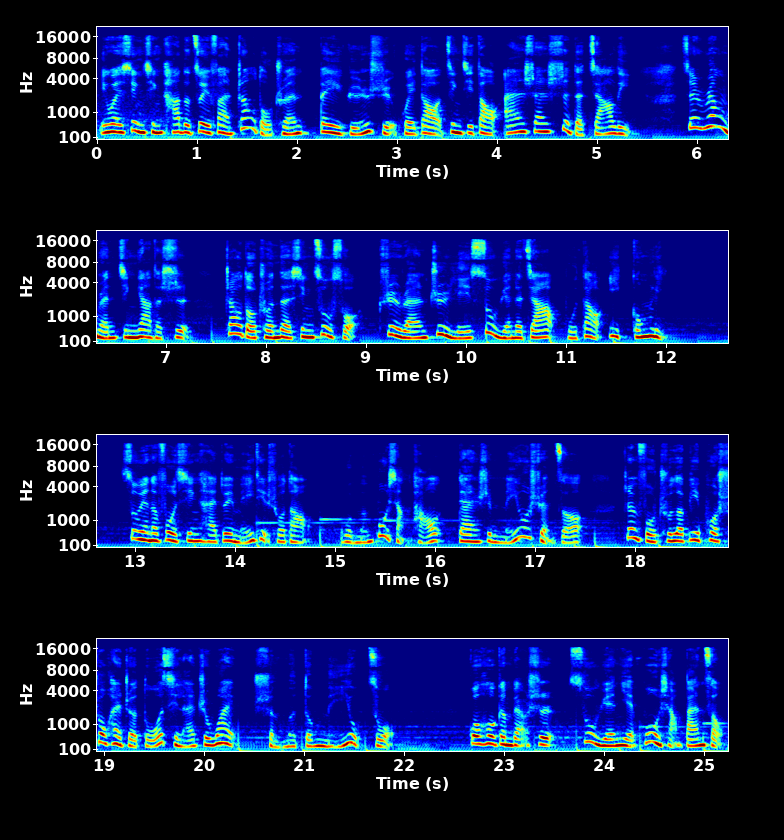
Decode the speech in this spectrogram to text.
因为性侵他的罪犯赵斗淳被允许回到晋畿道鞍山市的家里。最让人惊讶的是，赵斗淳的新住所。居然距离素媛的家不到一公里。素媛的父亲还对媒体说道：“我们不想逃，但是没有选择。政府除了逼迫受害者躲起来之外，什么都没有做。”过后更表示，素媛也不想搬走，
